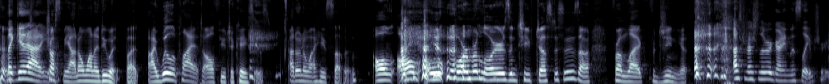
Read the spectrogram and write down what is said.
Like, get out of here. Trust me, I don't want to do it, but I will apply it to all future cases. I don't know why he's Southern. All all former lawyers and chief justices are from like Virginia, Especially regarding the slave trade.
